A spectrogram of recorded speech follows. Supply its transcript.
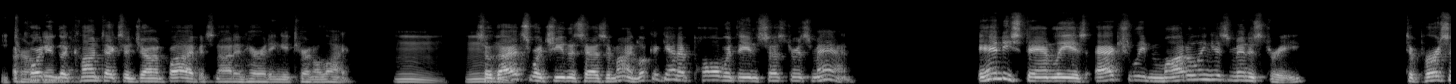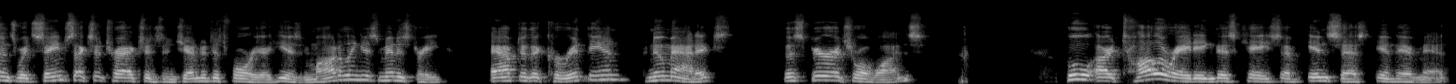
Eternal According damage. to the context in John 5, it's not inheriting eternal life. Mm. Mm-hmm. So that's what Jesus has in mind. Look again at Paul with the incestuous man. Andy Stanley is actually modeling his ministry to persons with same sex attractions and gender dysphoria. He is modeling his ministry after the Corinthian pneumatics, the spiritual ones, who are tolerating this case of incest in their midst,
